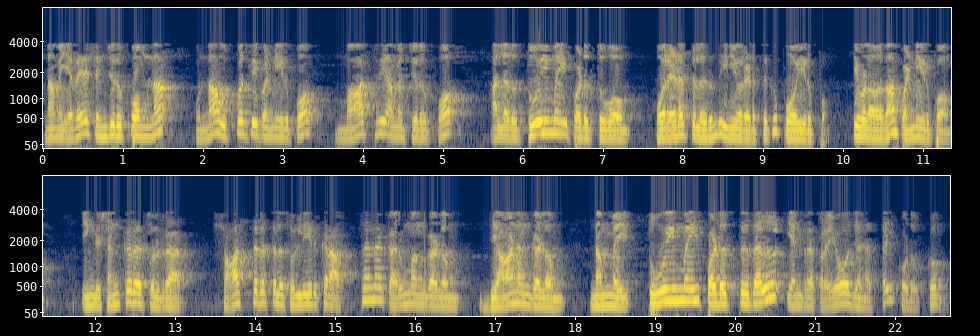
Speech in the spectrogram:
நாம எதை செஞ்சிருப்போம்னா ஒன்னா உற்பத்தி பண்ணியிருப்போம் மாற்றி அமைச்சிருப்போம் அல்லது தூய்மைப்படுத்துவோம். ஒரு இடத்திலிருந்து இனி ஒரு இடத்துக்கு போயிருப்போம். இவ்வளவுதான் பண்ணியிருப்போம். இங்கு சங்கரர் சொல்றார் சாஸ்திரத்துல சொல்லி இருக்கிற அத்தனை கர்மங்களும் தியானங்களும் நம்மை தூய்மைப்படுத்துதல் என்ற பிரயோஜனத்தை கொடுக்கும்.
